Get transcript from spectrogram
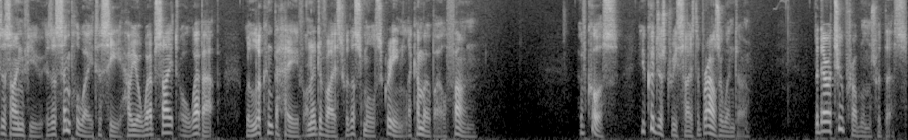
Design View is a simple way to see how your website or web app will look and behave on a device with a small screen like a mobile phone. Of course, you could just resize the browser window. But there are two problems with this.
